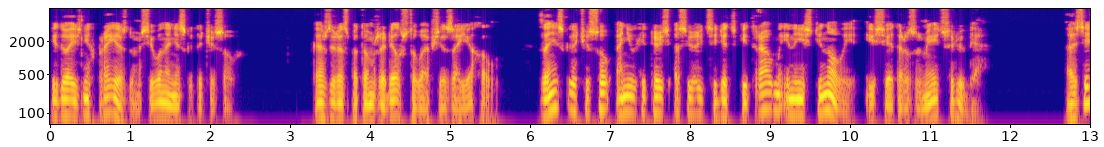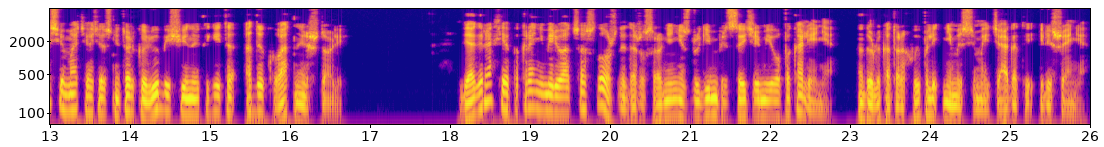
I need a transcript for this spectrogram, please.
и два из них проездом, всего на несколько часов. Каждый раз потом жалел, что вообще заехал. За несколько часов они ухитрялись освежить все детские травмы и нанести новые, и все это, разумеется, любя. А здесь и мать, и отец не только любящие, но и какие-то адекватные, что ли. Биография, по крайней мере, у отца сложная, даже в сравнении с другими представителями его поколения, на долю которых выпали немыслимые тяготы и решения.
